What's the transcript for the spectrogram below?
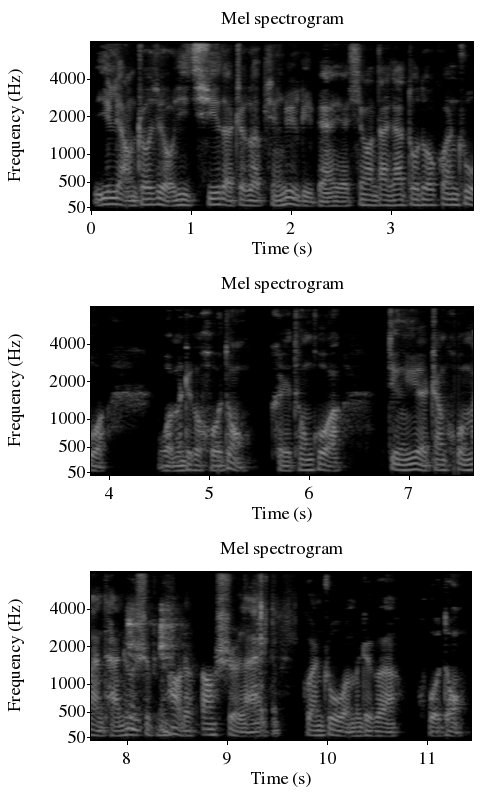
一两周就有一期的这个频率里边，也希望大家多多关注我们这个活动，可以通过订阅“站酷漫谈”这个视频号的方式来关注我们这个活动。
